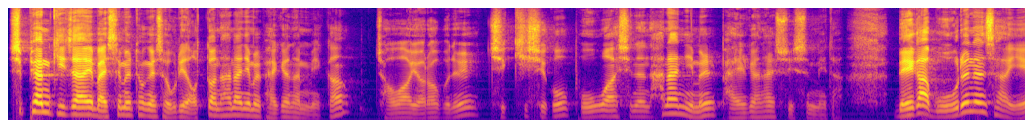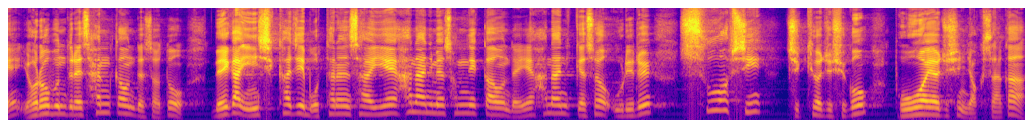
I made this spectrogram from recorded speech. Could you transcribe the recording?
시편 기자의 말씀을 통해서 우리는 어떤 하나님을 발견합니까? 저와 여러분을 지키시고 보호하시는 하나님을 발견할 수 있습니다. 내가 모르는 사이에 여러분들의 삶 가운데서도 내가 인식하지 못하는 사이에 하나님의 섭리 가운데에 하나님께서 우리를 수없이 지켜주시고 보호하여 주신 역사가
